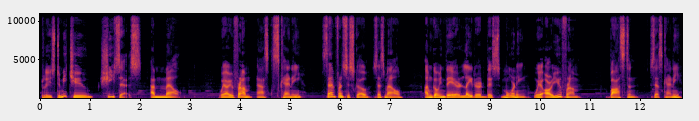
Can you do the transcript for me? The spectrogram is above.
Pleased to meet you, she says. I'm Mel. Where are you from? asks Kenny. San Francisco, says Mel. I'm going there later this morning. Where are you from? Boston, says Kenny.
